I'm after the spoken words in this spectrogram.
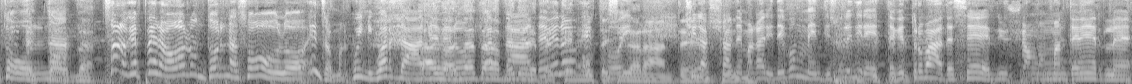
torna. torna. Solo che però non torna solo. Insomma, quindi guardatevelo, Allora, guardatevelo perché è molto e poi esilarante Ci lasciate film. magari dei commenti sulle dirette che trovate trovate se riusciamo a mantenerle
